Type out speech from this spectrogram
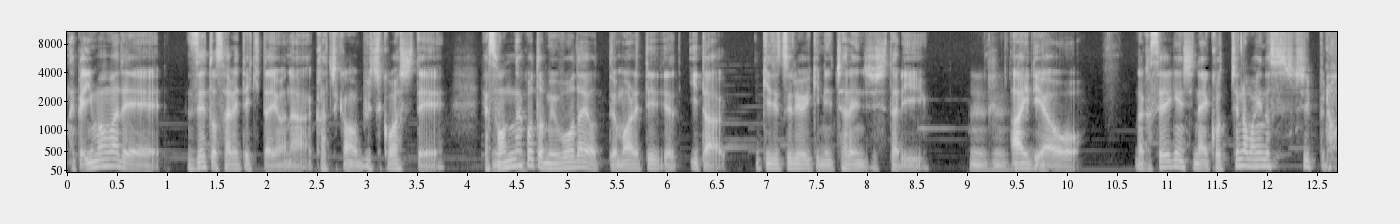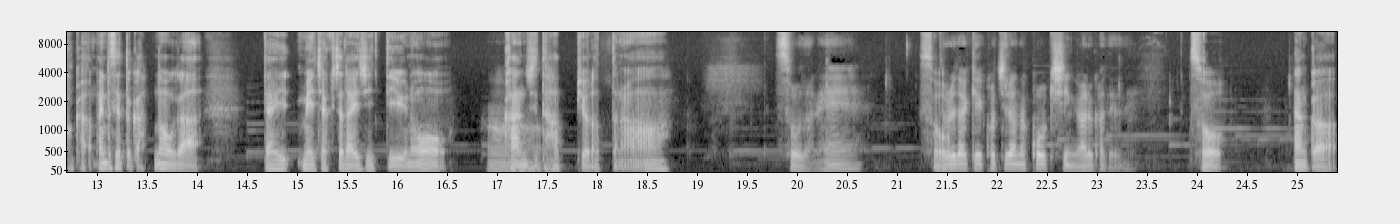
な。んか今まで是とされてきたような価値観をぶち壊していやそんなこと無謀だよって思われていた技術領域にチャレンジしたりな。うんうん。アイディアをなんか制限しないこっちのマインドシップの方がマインドセットかの方が大めちゃくちゃ大事っていうのをうん感じた。発表だったなそうだね。そうどれだけこちらの好奇心があるかだよね。そうなんか、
